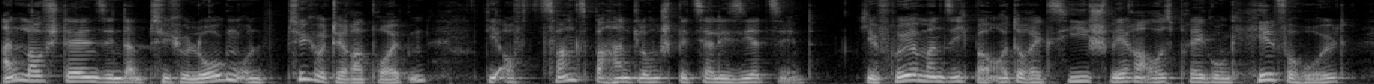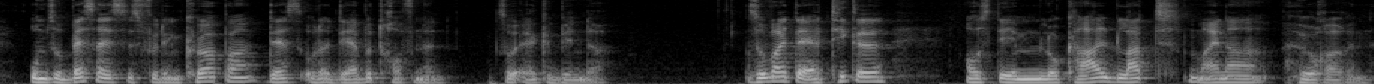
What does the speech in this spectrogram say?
Anlaufstellen sind dann Psychologen und Psychotherapeuten, die auf Zwangsbehandlung spezialisiert sind. Je früher man sich bei Orthorexie schwerer Ausprägung Hilfe holt, umso besser ist es für den Körper des oder der Betroffenen, so Elke Binder. Soweit der Artikel aus dem Lokalblatt meiner Hörerin.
